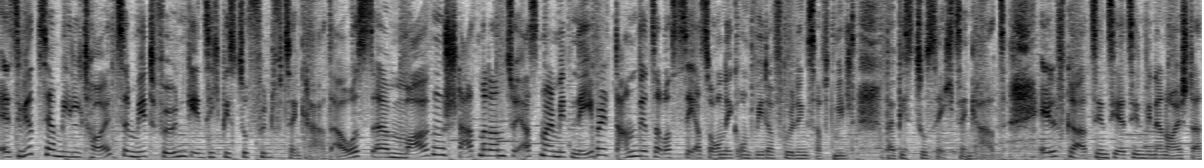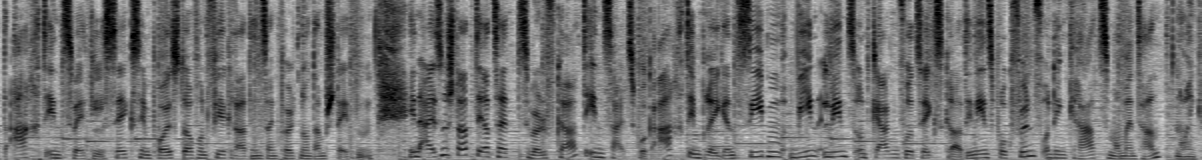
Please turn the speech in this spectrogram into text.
Es wird sehr mild heute, mit Föhn gehen sich bis zu 15 Grad aus. Äh, morgen starten wir dann zuerst mal mit Nebel, dann wird es aber sehr sonnig und wieder frühlingshaft mild bei bis zu 16 Grad. 11 Grad sind es jetzt in Wiener Neustadt, 8 in Zwettl, 6 in Poisdorf und 4 Grad in St. Pölten und Amstetten. In Eisenstadt derzeit 12 Grad, in Salzburg 8, in Bregenz 7, Wien, Linz und Klagenfurt 6 Grad, in Innsbruck 5 und in Graz momentan 9 Grad.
